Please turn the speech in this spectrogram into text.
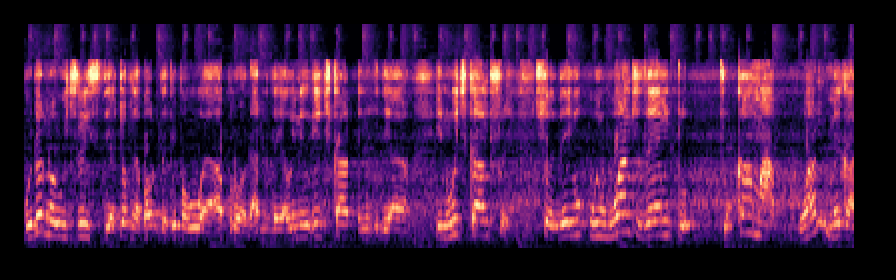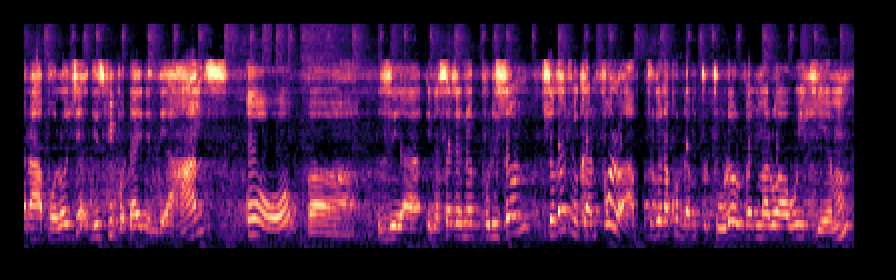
We don't know which list they are talking about. The people who were abroad and they are in each in, they are in which country. So they we want them to to come up. One, make an apology. These people died in their hands, or uh, they are in a certain prison, so that we can follow up. tugenda kuddamu tutuule oluvannyuma lwa wiiki emu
